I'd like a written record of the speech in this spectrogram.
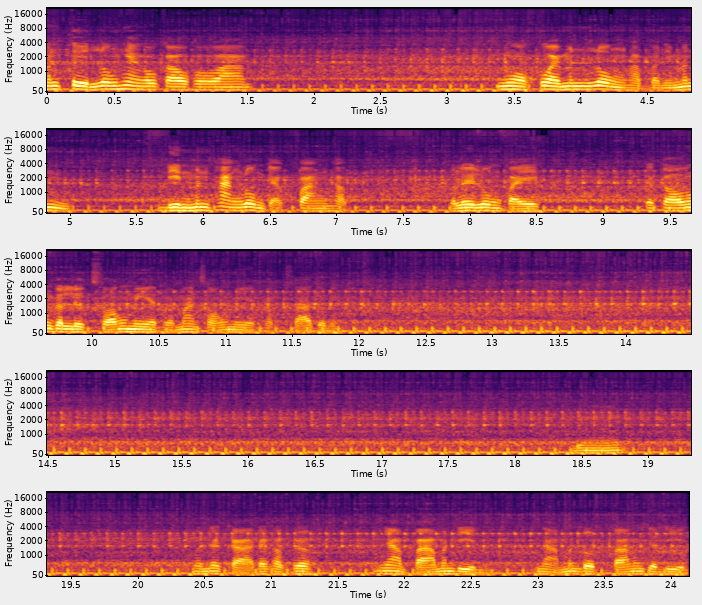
มันตื่นลงแห้งเก่าๆเพราะว่างัวควายมันลงครับอันนี้มันดินมันพังลงจากฟังครับ ก็เลยลงไปแต่เกามันก็ลึกสองเมตรประมาณสองเมตรครับสาตัวนี้ดึง บรรยากาศนะครับเพื่อย่ามปลามันดินหน้ำมันลดปลามันจะดิน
